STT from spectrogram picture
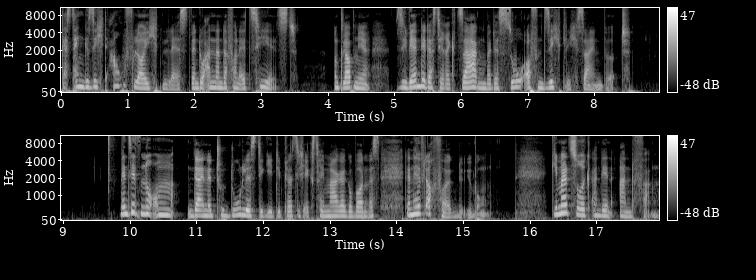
das dein Gesicht aufleuchten lässt, wenn du anderen davon erzählst. Und glaub mir, sie werden dir das direkt sagen, weil es so offensichtlich sein wird. Wenn es jetzt nur um deine To-Do-Liste geht, die plötzlich extrem mager geworden ist, dann hilft auch folgende Übung. Geh mal zurück an den Anfang.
